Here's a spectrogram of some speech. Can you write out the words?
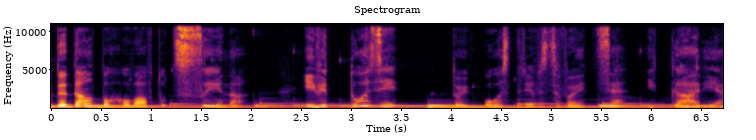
дедал поховав тут сина, і відтоді той острів зветься Ікарія,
